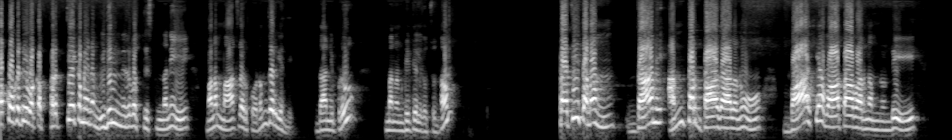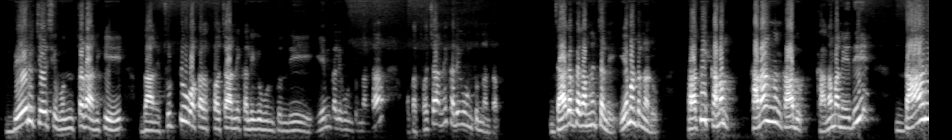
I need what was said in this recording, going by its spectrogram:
ఒక్కొక్కటి ఒక ప్రత్యేకమైన విధిని నిర్వర్తిస్తుందని మనం మాట్లాడుకోవడం జరిగింది. దాన్ని ఇప్పుడు మనం డీటెయిల్గా చూద్దాం. ప్రతి కణం దాని అంతర్భాగాలను బాహ్య వాతావరణం నుండి వేరు చేసి ఉంచడానికి దాని చుట్టూ ఒక త్వచాన్ని కలిగి ఉంటుంది. ఏం కలిగి ఉంటుందంట? ఒక త్వచాన్ని కలిగి ఉంటుందంట. జాగ్రత్త గమనించండి. ఏమంటున్నాడు? ప్రతి కణం కణాంగం కాదు. కణం అనేది దాని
